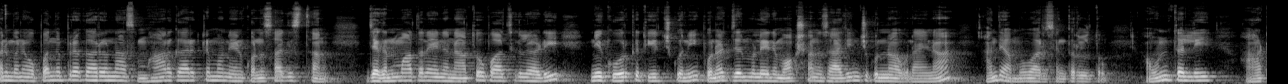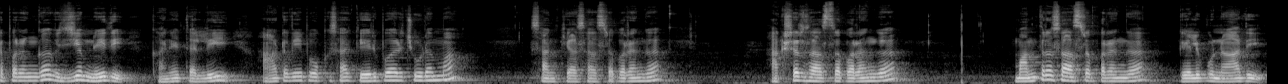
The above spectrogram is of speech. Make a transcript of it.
మరి మన ఒప్పందం ప్రకారం నా సంహార కార్యక్రమం నేను కొనసాగిస్తాను. జగన్మాతనైన నాతో పాచికలాడి నీ కోరిక తీర్చుకొని పునర్జన్మలేని మోక్షాన్ని సాధించుకున్నావు నాయన అంది అమ్మవారి శంకరులతో. అవును తల్లి ఆటపరంగా విజయం నీది. కానీ తల్లి ఆటవైపు ఒక్కసారి తేరిపారి చూడమ్మా. సంఖ్యాశాస్త్రపరంగా అక్షరశాస్త్రపరంగా మంత్రశాస్త్రపరంగా గెలుపు నాది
